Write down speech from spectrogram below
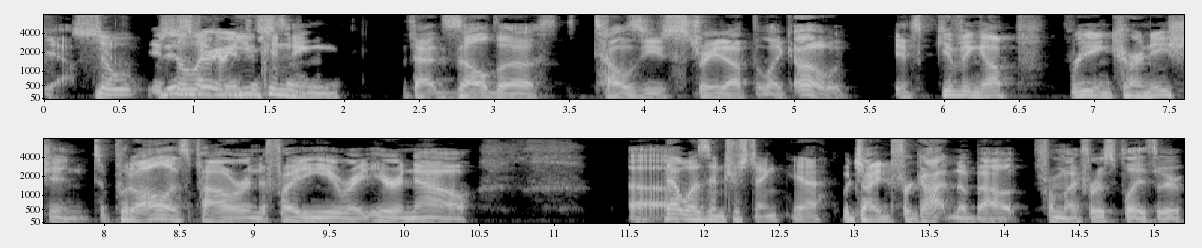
Yeah. so. It so is like, very are you can interesting that Zelda tells you straight up that, like, oh, it's giving up reincarnation to put all its power into fighting you right here and now. Uh, that was interesting. Yeah. which I'd forgotten about from my first playthrough.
